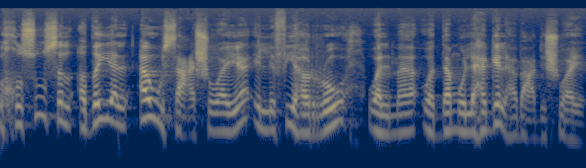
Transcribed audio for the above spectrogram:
بخصوص القضية الأوسع شوية اللي فيها الروح والماء والدم واللي هجيلها بعد شوية.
